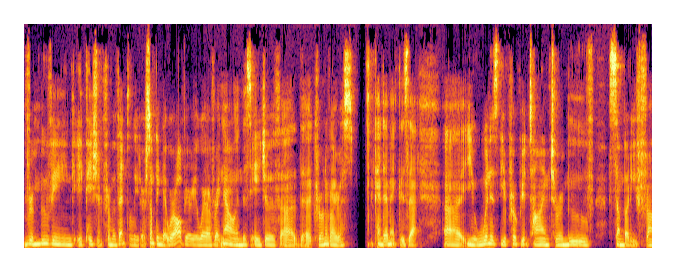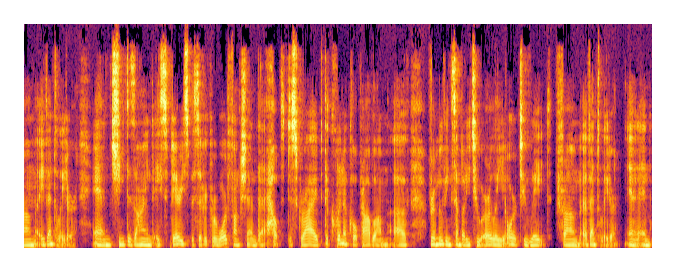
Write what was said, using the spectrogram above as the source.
removing a patient from a ventilator, something that we're all very aware of right now in this age of uh, the coronavirus pandemic, is that uh, you know, when is the appropriate time to remove somebody from a ventilator. And she designed a very specific reward function that helped describe the clinical problem of removing somebody too early or too late from a ventilator. And, and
